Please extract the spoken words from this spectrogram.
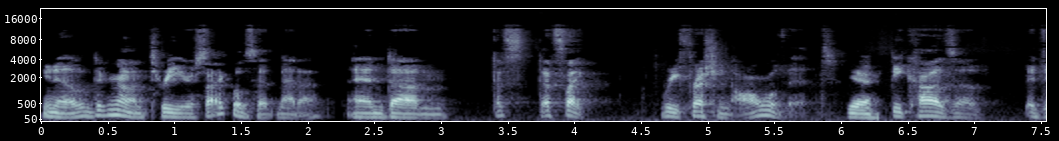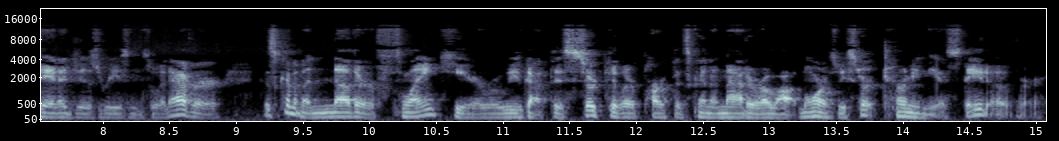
you know, they're going on three year cycles at Meta. And um, that's, that's like refreshing all of it Yeah. because of advantages, reasons, whatever. There's kind of another flank here where we've got this circular part that's going to matter a lot more as we start turning the estate over.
